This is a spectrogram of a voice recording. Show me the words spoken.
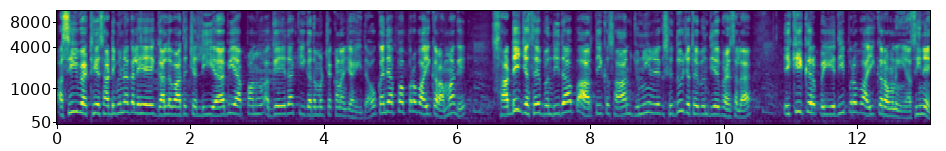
ਅਸੀਂ ਬੈਠੇ, ਸਾਡੀ ਵੀ ਨਾ ਕੱਲ ਇਹ ਗੱਲਬਾਤ ਚੱਲੀ ਆ ਵੀ ਆਪਾਂ ਨੂੰ ਅੱਗੇ ਇਹਦਾ ਕੀ ਕਦਮ ਚੱਕਣਾ ਚਾਹੀਦਾ। ਉਹ ਕਹਿੰਦੇ ਆਪਾਂ ਭਰਵਾਈ ਕਰਾਵਾਂਗੇ। ਸਾਡੀ ਜਥੇਬੰਦੀ ਦਾ ਭਾਰਤੀ ਕਿਸਾਨ ਯੂਨੀਅਨ ਇੱਕ ਸਿੱਧੂ ਜਥੇਬੰਦੀ ਦਾ ਫੈਸਲਾ ਹੈ। 21 ਰੁਪਏ ਦੀ ਭਰਵਾਈ ਕਰਾਉਣੀ ਆ ਅਸੀਂ ਨੇ।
